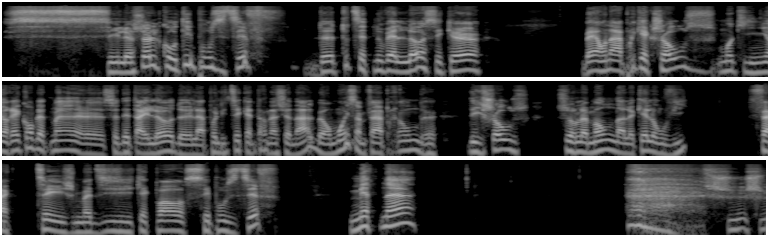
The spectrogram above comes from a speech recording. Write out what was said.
C'est le seul côté positif de toute cette nouvelle-là, c'est que ben, on a appris quelque chose. Moi qui ignorais complètement ce détail-là de la politique internationale, ben, au moins, ça me fait apprendre des choses sur le monde dans lequel on vit. Fait que, je me dis quelque part, c'est positif. Maintenant, je, je-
